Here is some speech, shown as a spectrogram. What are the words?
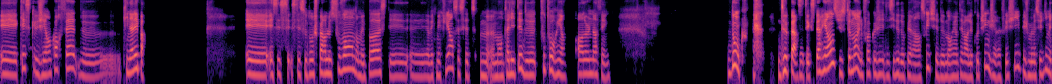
Et qu'est-ce que j'ai encore fait de... qui n'allait pas. Et, et c'est ce dont je parle souvent dans mes posts et, avec mes clients, c'est cette mentalité de tout ou rien, all or nothing. Donc, de par cette expérience, justement, une fois que j'ai décidé d'opérer un switch et de m'orienter vers le coaching, j'ai réfléchi, puis je me suis dit, mais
